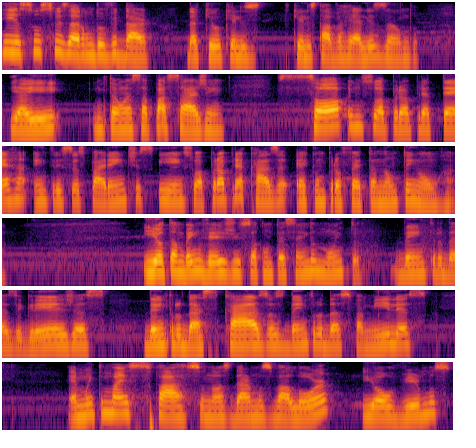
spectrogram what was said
e isso os fizeram duvidar daquilo que, eles, que ele estava realizando. E aí, então, essa passagem só em sua própria terra, entre seus parentes e em sua própria casa é que um profeta não tem honra. E eu também vejo isso acontecendo muito dentro das igrejas, dentro das casas, dentro das famílias. É muito mais fácil nós darmos valor e ouvirmos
